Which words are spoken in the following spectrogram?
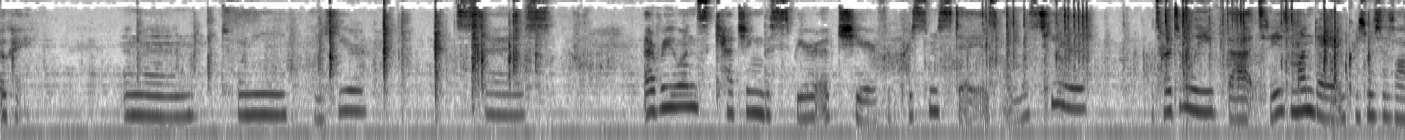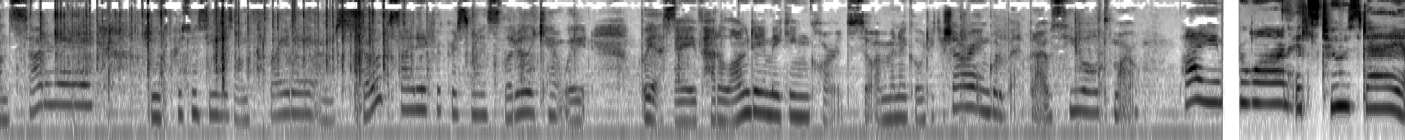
Okay, and then 20 here says, Everyone's catching the spirit of cheer for Christmas Day is almost here. It's hard to believe that today's Monday and Christmas is on Saturday Christmas Eve is on Friday. I'm so excited for Christmas. Literally can't wait. But yes, I've had a long day making cards, so I'm gonna go take a shower and go to bed. But I will see you all tomorrow. Bye! everyone it's tuesday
